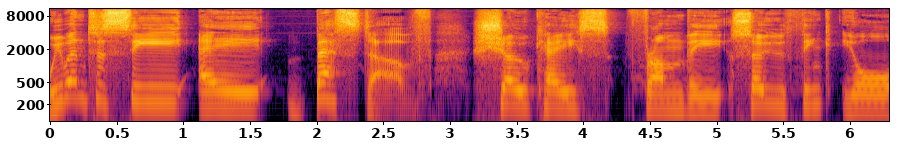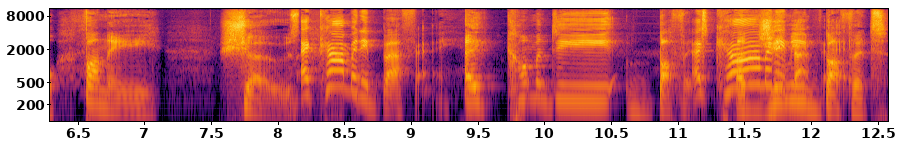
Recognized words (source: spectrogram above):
We went to see a best of showcase from the So You Think You're Funny shows. A comedy buffet. A comedy buffet. A comedy Jimmy Buffett. Buffett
